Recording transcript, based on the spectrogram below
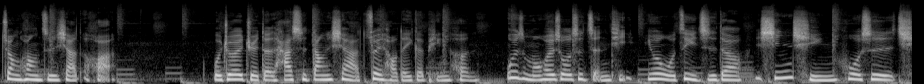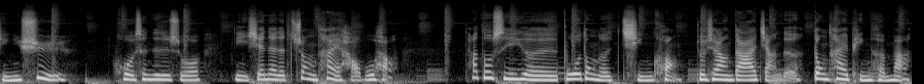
状况之下的话，我就会觉得它是当下最好的一个平衡。为什么会说是整体？因为我自己知道，心情或是情绪，或甚至是说你现在的状态好不好？它都是一个波动的情况，就像大家讲的动态平衡嘛。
